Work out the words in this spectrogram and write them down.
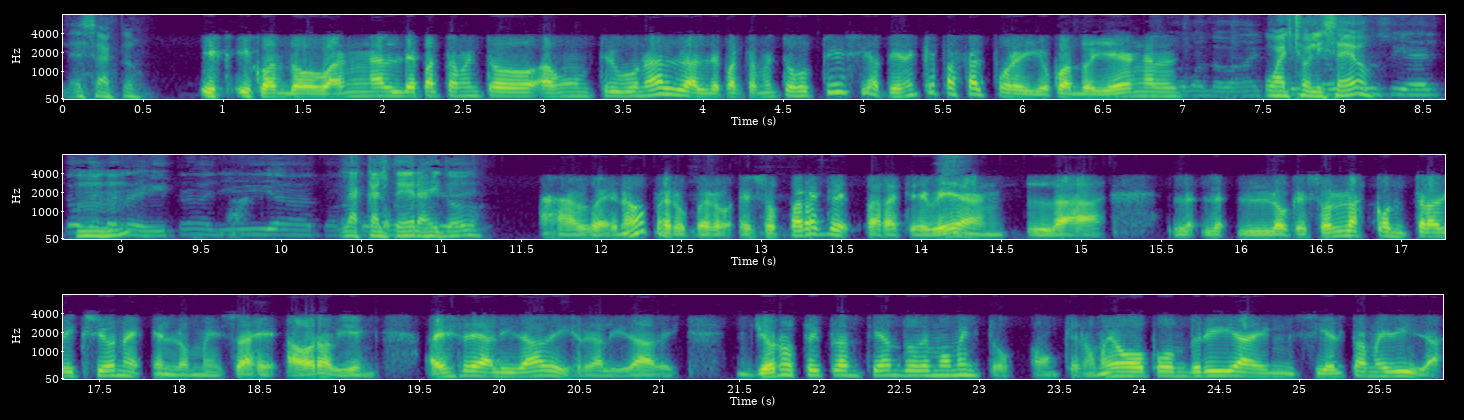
Exacto. Y, y cuando van al departamento, a un tribunal, al departamento de justicia, tienen que pasar por ello. Cuando llegan al... O al choliseo. Ujú. Las carteras y todo. Ah, bueno, pero pero eso es para que para que vean la- lo que son las contradicciones en los mensajes. Ahora bien, hay realidades y realidades. Yo no estoy planteando de momento, aunque no me opondría en cierta medida,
